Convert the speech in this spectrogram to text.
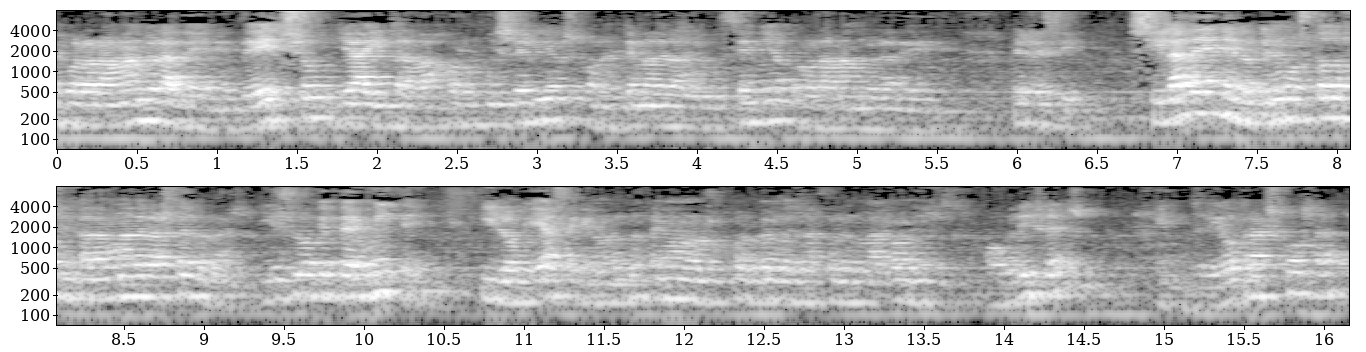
programando el ADN. De hecho, ya hay trabajos muy serios con el tema de la leucemia programando el ADN. Es decir, si el ADN lo tenemos todos en cada una de las células y es lo que permite y lo que hace que nosotros tengamos los ojos verdes, azules, marrones o grises, entre otras cosas,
